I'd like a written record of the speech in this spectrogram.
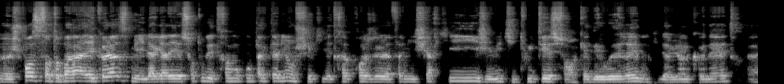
Euh, je pense qu'il s'entend pas mal avec Olas, mais il a gardé surtout des très bons contacts à Lyon. Je sais qu'il est très proche de la famille Cherki. J'ai vu qu'il tweetait sur Kadewere, donc il a bien le connaître. Euh,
